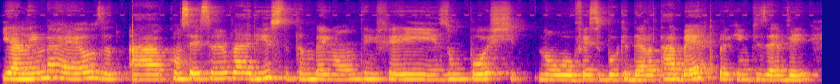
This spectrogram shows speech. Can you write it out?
E além da Elsa, a Conceição Evaristo também ontem fez um post no Facebook dela, tá aberto para quem quiser ver,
